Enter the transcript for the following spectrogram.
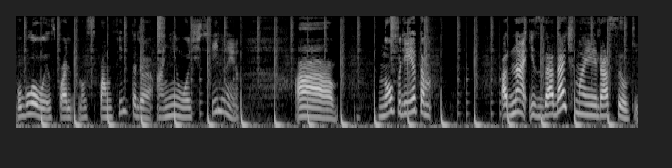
гугловые спам-фильтры, они очень сильные, а, но при этом Одна из задач моей рассылки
